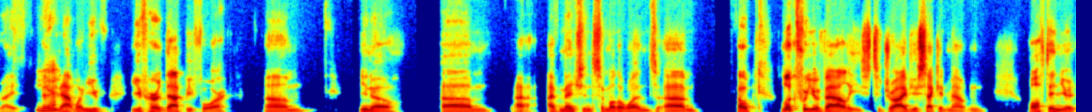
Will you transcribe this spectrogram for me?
Right. Yeah. And that one you've you've heard that before. Um, you know, um, I, have mentioned some other ones. Um, oh, look for your valleys to drive your second mountain. Often your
